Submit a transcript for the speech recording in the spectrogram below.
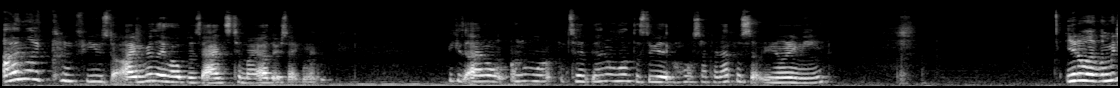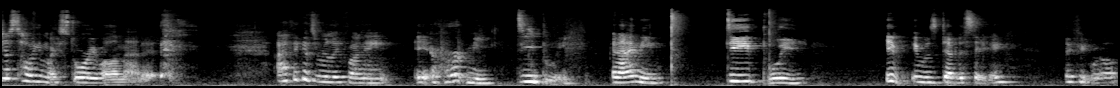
I'm like confused. I really hope this adds to my other segment. Because I don't I don't want to I don't want this to be like a whole separate episode, you know what I mean? You know what, let me just tell you my story while I'm at it. I think it's really funny. It hurt me deeply. And I mean deeply. It, it was devastating, if you will.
